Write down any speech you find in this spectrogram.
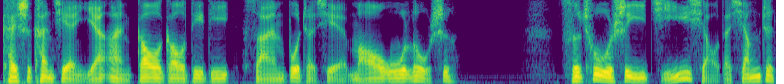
开始看见沿岸高高低低散布着些茅屋陋舍。此处是一极小的乡镇，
